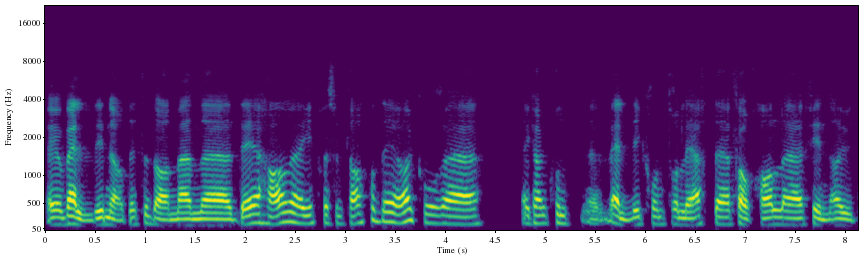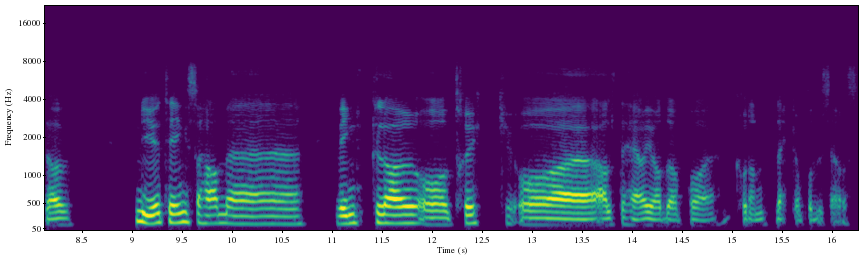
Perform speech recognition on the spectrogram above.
Jeg er jo veldig nerdete, da, men det har gitt resultater, det òg. Hvor jeg kan kont veldig kontrollerte forhold finne ut av nye ting som har med vinkler og trykk og alt det her å gjøre på hvordan flekker produseres.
